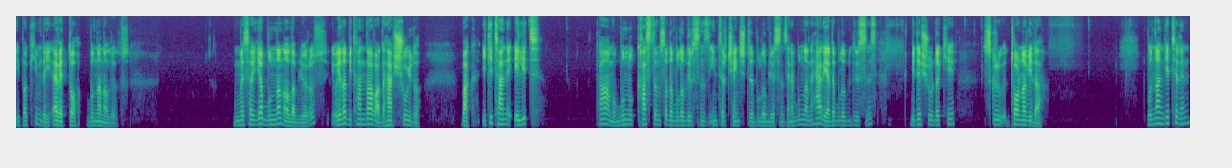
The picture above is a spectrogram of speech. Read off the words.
Bir bakayım da evet do bundan alıyoruz. Mesela ya bundan alabiliyoruz ya da bir tane daha vardı. Ha şuydu. Bak iki tane elit tamam mı? Bunu customs'a da bulabilirsiniz. Interchange'de de bulabilirsiniz. Yani bunların her yerde bulabilirsiniz. Bir de şuradaki screw, tornavida. Bundan getirin.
